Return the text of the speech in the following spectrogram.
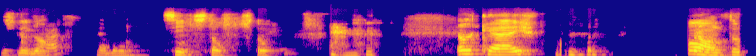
Desligou. Tá bom. Sim, estou, estou. ok. Pronto.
